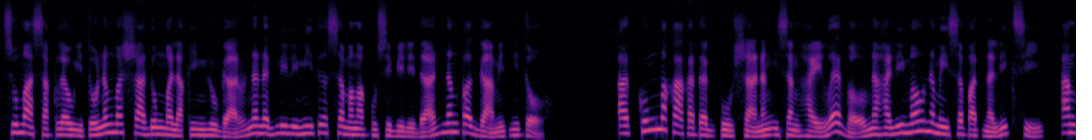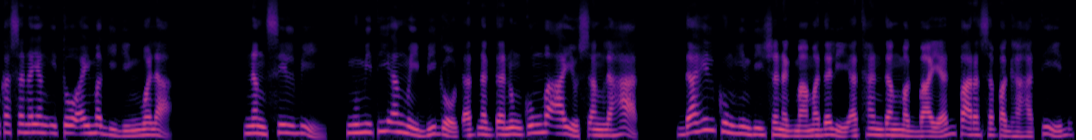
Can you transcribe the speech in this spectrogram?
sumasaklaw ito ng masyadong malaking lugar na naglilimita sa mga posibilidad ng paggamit nito. At kung makakatagpo siya ng isang high-level na halimaw na may sapat na liksi, ang kasanayang ito ay magiging wala. Nang silbi, ngumiti ang may bigot at nagtanong kung maayos ang lahat. Dahil kung hindi siya nagmamadali at handang magbayad para sa paghahatid,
